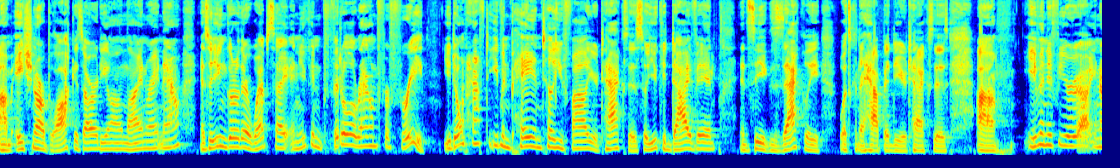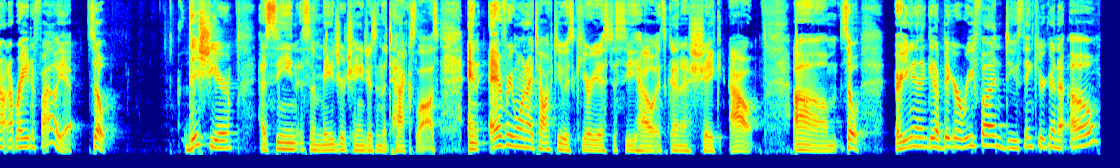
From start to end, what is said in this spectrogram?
Um, H&R Block is already online right now, and so you can go to their website and you can fiddle around for free. You don't have to even pay until you file your taxes, so you could dive in and see exactly what's going to happen to your taxes, um, even if you're uh, you're not ready to file yet. So this year has seen some major changes in the tax laws, and everyone I talk to is curious to see how it's going to shake out. Um, so, are you going to get a bigger refund? Do you think you're going to owe?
